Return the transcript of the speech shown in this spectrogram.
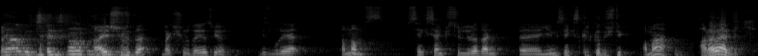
devam edeceksin. Hayır şurada, bak şurada yazıyor. Biz buraya tamam 80 küsür liradan e, 28-40'a düştük ama para verdik.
